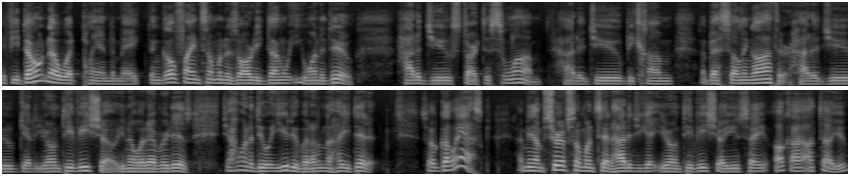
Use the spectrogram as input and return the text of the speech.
If you don't know what plan to make, then go find someone who's already done what you want to do. How did you start the salon? How did you become a best-selling author? How did you get your own TV show? You know, whatever it is. I want to do what you do, but I don't know how you did it. So go ask. I mean, I'm sure if someone said, "How did you get your own TV show?" you'd say, "Okay, I'll tell you."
